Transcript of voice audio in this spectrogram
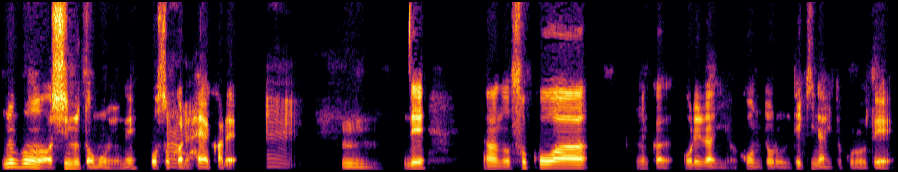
のは死ぬと思うよね。遅かれうん早かれ。うん。うん。で、あの、そこは、なんか、俺らにはコントロールできないところで、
